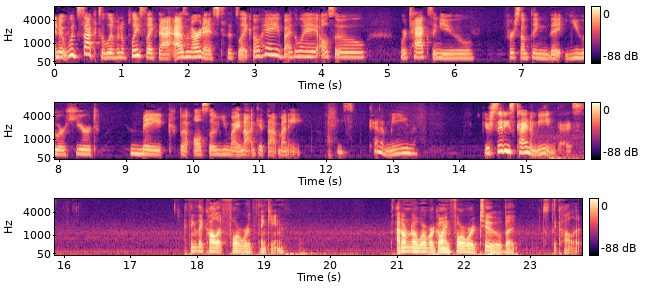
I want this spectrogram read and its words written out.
And it would suck to live in a place like that as an artist that's like, "Oh, hey, by the way, also we're taxing you for something that you are here to make, but also you might not get that money." It's kind of mean. Your city's kind of mean, guys. I think they call it forward thinking. I don't know where we're going forward to, but that's what they call it.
